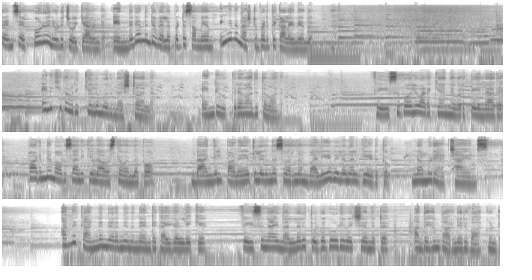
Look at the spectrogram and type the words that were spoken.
ഫ്രണ്ട്സ് എപ്പോഴും എന്നോട് ചോദിക്കാറുണ്ട് എന്തിനാ നിന്റെ വിലപ്പെട്ട സമയം ഇങ്ങനെ നഷ്ടപ്പെടുത്തി കളയുന്നതെന്ന്? എനിക്കിത് ഒരിക്കലും ഒരു നഷ്ടമല്ല. എന്റെ ഉത്തരവാദിത്തമാണ്. ഫീസ് പോലും അടയ്ക്കാൻ നിവൃത്തിയില്ലാതെ പഠനം അവസാനിക്കുന്ന അവസ്ഥ വന്നപ്പോ ബാങ്കിൽ പണയത്തിലിരുന്ന സ്വർണം വലിയ വില നൽകിയെടുത്തു നമ്മുടെ അച്ചായൻസ്. അന്ന് കണ്ണു നിറഞ്ഞു നിന്ന എന്റെ കൈകളിലേക്ക് ഫേസിനായി നല്ലൊരു തുക കൂടി വെച്ച് തന്നിട്ട് അദ്ദേഹം പറഞ്ഞൊരു വാക്കുണ്ട്.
